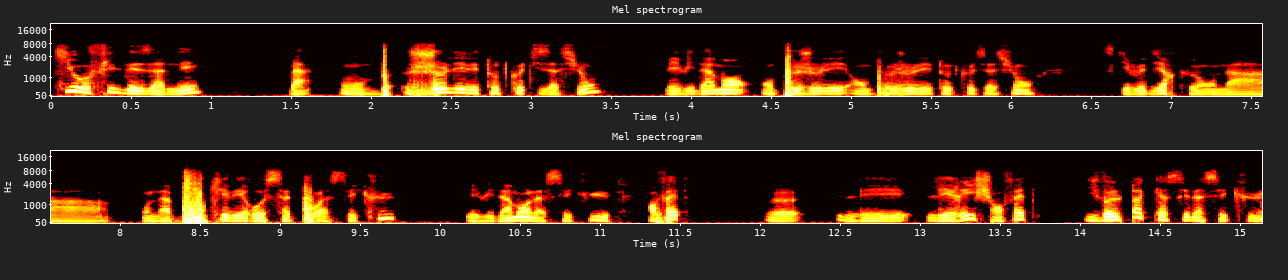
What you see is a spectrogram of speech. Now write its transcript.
qui, au fil des années, bah, ont gelé les taux de cotisation. Mais évidemment, on peut geler, on peut geler les taux de cotisation, ce qui veut dire qu'on a, on a bloqué les recettes pour la Sécu. Mais évidemment, la Sécu, en fait, euh, les, les riches, en fait, ils veulent pas casser la Sécu.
